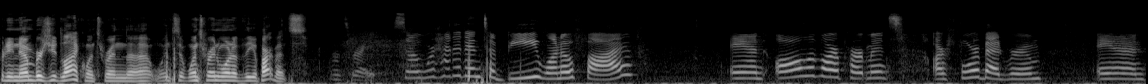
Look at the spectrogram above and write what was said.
any numbers you'd like once we're in the once once we're in one of the apartments. That's right. So we're headed into B105, and all of our apartments are four bedroom and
